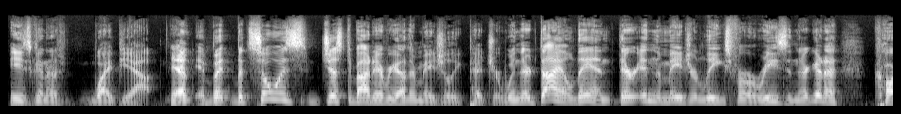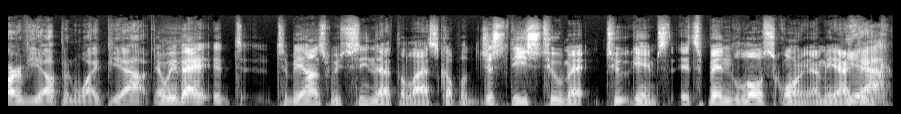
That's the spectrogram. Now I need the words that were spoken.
he's going to wipe you out. Yep. And- but but so is just about every other major league pitcher. When they're dialed in, they're in the major leagues for a reason. They're going to carve you up and wipe you out. And we've to be honest, we've seen that the last couple, just these two two games. It's been low scoring. I mean, I Yeah. think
